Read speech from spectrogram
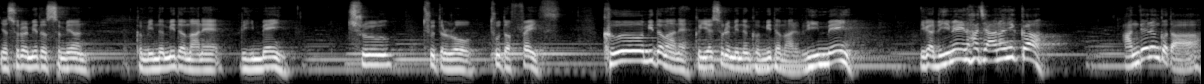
예수를 믿었으면 그 믿는 믿음 안에 remain true to the Lord, to the faith. 그 믿음 안에, 그 예수를 믿는 그 믿음 안에 remain. 네가 remain 하지 않으니까 안 되는 거다.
